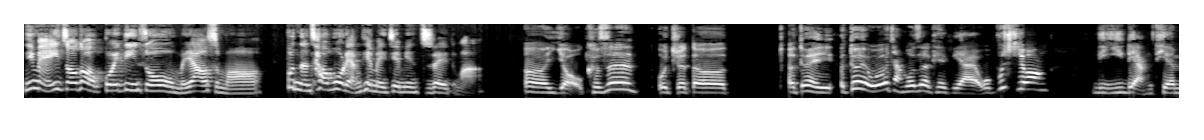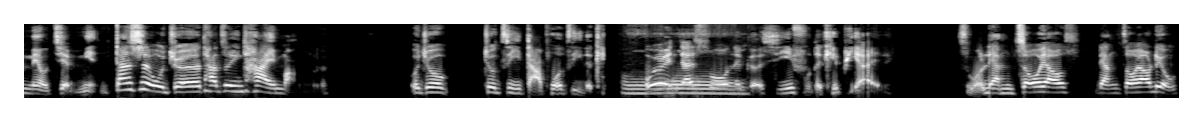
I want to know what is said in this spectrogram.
你每一周都有规定说我们要什么，不能超过两天没见面之类的吗。呃，有，可是我觉得，呃，对，对，我有讲过这个 KPI，我不希望。你两天没有见面，但是我觉得他最近太忙了，我就就自己打破自己的 K。Oh. 我以为你在说那个洗衣服的 KPI，什么两周要两周要六，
